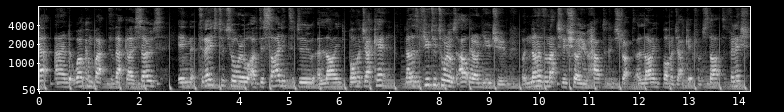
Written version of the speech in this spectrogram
Hiya and welcome back to That Guy Sews. In today's tutorial I've decided to do a lined bomber jacket. Now there's a few tutorials out there on YouTube but none of them actually show you how to construct a lined bomber jacket from start to finish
